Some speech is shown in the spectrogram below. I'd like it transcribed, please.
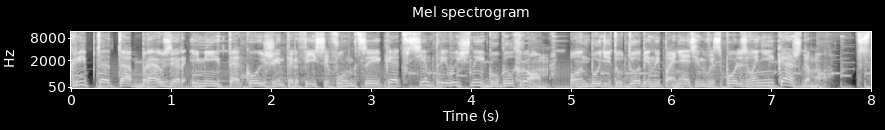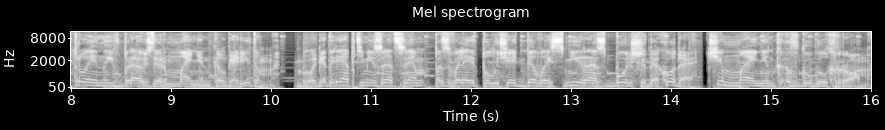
CryptoTab браузер имеет такой же интерфейс и функции, как всем привычный Google Chrome. Он будет удобен и понятен в использовании каждому. Встроенный в браузер майнинг-алгоритм, благодаря оптимизациям, позволяет получать до 8 раз больше дохода, чем майнинг в Google Chrome.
